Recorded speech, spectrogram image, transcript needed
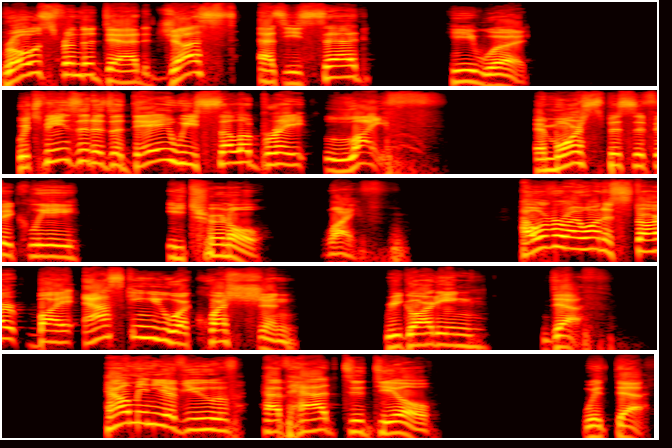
rose from the dead just as he said he would, which means it is a day we celebrate life, and more specifically, eternal life. However, I want to start by asking you a question regarding death. How many of you have had to deal with death?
